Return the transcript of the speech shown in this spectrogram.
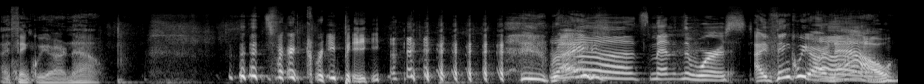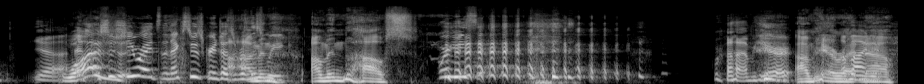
I think we are now. it's very creepy. right? Uh, it's in the worst. I think we are now. Yeah. What? And so she writes the next two screenshots from I'm this in, week I'm in the house. where he's. I'm here. I'm here right I'm now. here.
